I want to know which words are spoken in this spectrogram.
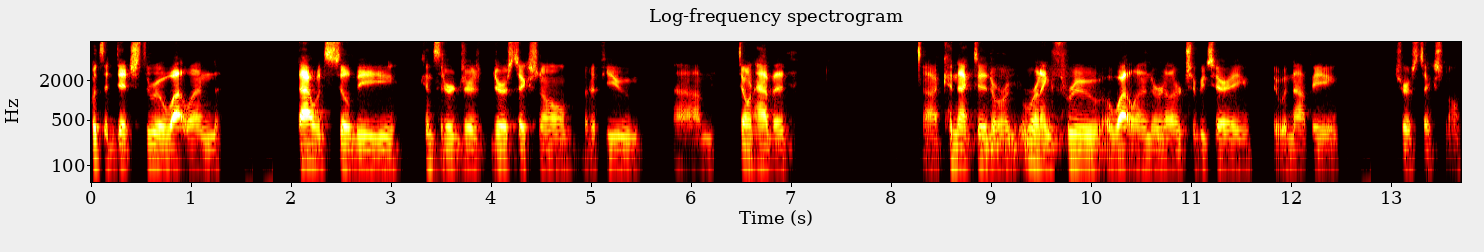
puts a ditch through a wetland, that would still be considered jur- jurisdictional. But if you um, don't have it uh, connected or running through a wetland or another tributary, it would not be jurisdictional.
